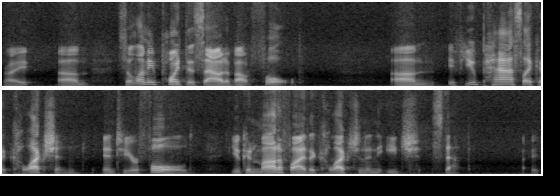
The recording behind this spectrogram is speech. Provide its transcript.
right? Um, so let me point this out about fold. Um, if you pass like a collection into your fold, you can modify the collection in each step. Right?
